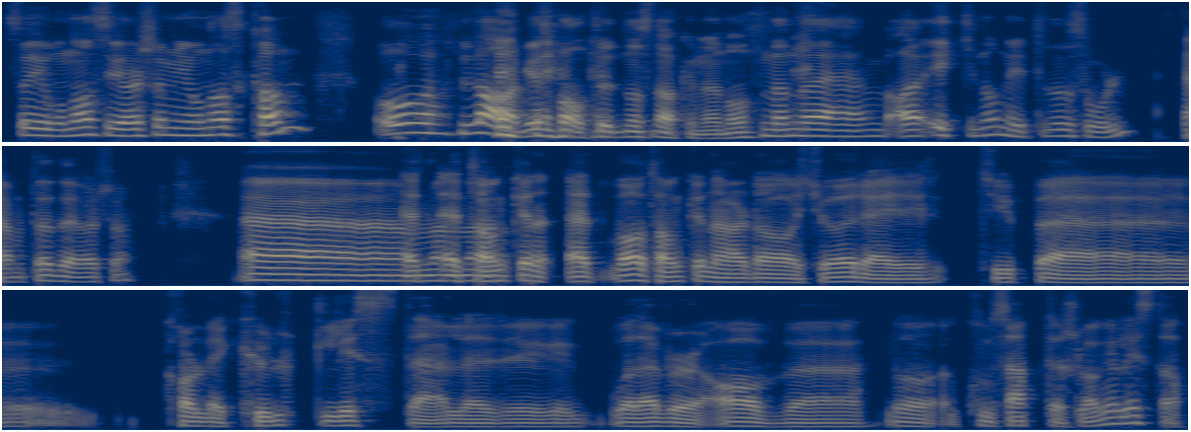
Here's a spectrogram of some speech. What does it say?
så Jonas gjør som Jonas kan, og lager spalte uten å snakke med noen. Men uh, ikke noe nytt under solen. Stemte det, også. Uh, et, et tanken, et, var tanken her da å kjøre ei type Kall det kultliste eller whatever av uh, noe konseptet slangelista?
